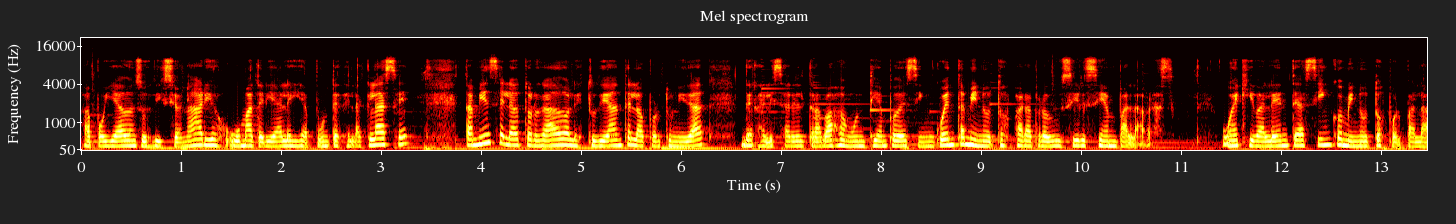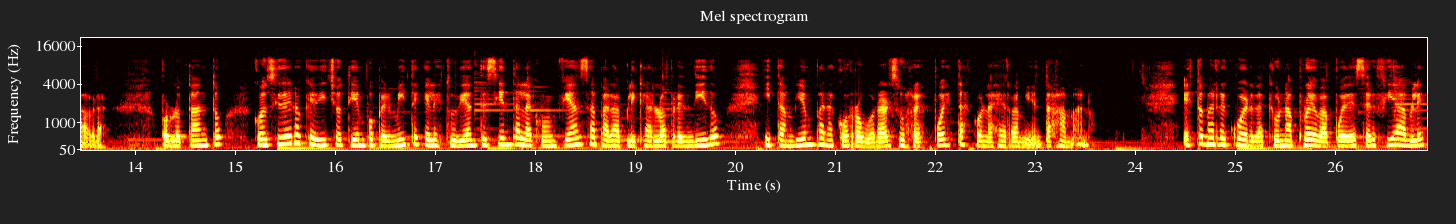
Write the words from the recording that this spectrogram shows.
apoyado en sus diccionarios u materiales y apuntes de la clase, también se le ha otorgado al estudiante la oportunidad de realizar el trabajo en un tiempo de 50 minutos para producir 100 palabras un equivalente a 5 minutos por palabra. Por lo tanto, considero que dicho tiempo permite que el estudiante sienta la confianza para aplicar lo aprendido y también para corroborar sus respuestas con las herramientas a mano. Esto me recuerda que una prueba puede ser fiable,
